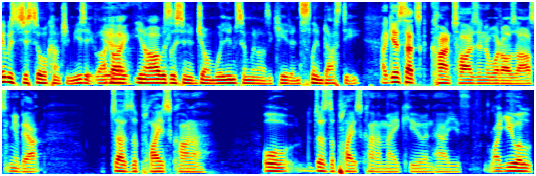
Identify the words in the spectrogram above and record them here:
it was just all country music. Like Yeah. I, you know, I was listening to John Williamson when I was a kid and Slim Dusty. I guess that's kind of ties into what I was asking about. Does the place kind of, or does the place kind of make you and how you like you were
